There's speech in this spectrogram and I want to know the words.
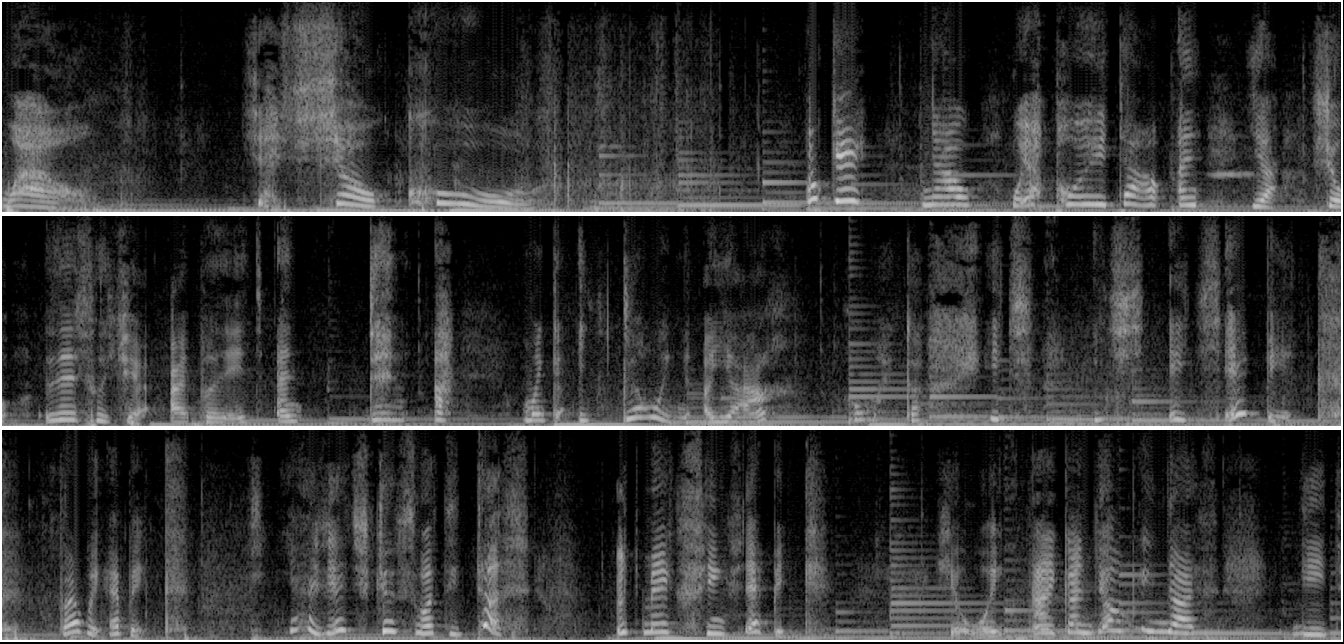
Wow, that's so cool. Okay, now we are pulling it out and yeah, so this switch I put it and then I, oh my god, it's glowing. Uh, yeah. Oh my god, it's it's it's epic, very epic. Yeah, that's just what it does. It makes things epic. So wait, I can jump in that. This,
